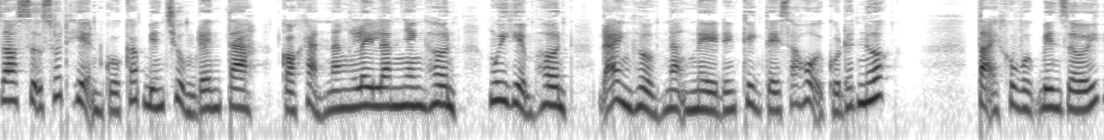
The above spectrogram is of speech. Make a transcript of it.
do sự xuất hiện của các biến chủng Delta có khả năng lây lan nhanh hơn, nguy hiểm hơn, đã ảnh hưởng nặng nề đến kinh tế xã hội của đất nước. Tại khu vực biên giới,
